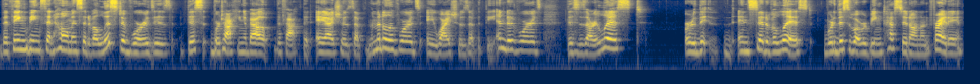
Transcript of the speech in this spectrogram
the thing being sent home instead of a list of words is this we're talking about the fact that ai shows up in the middle of words ay shows up at the end of words this is our list or the, instead of a list where this is what we're being tested on on friday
